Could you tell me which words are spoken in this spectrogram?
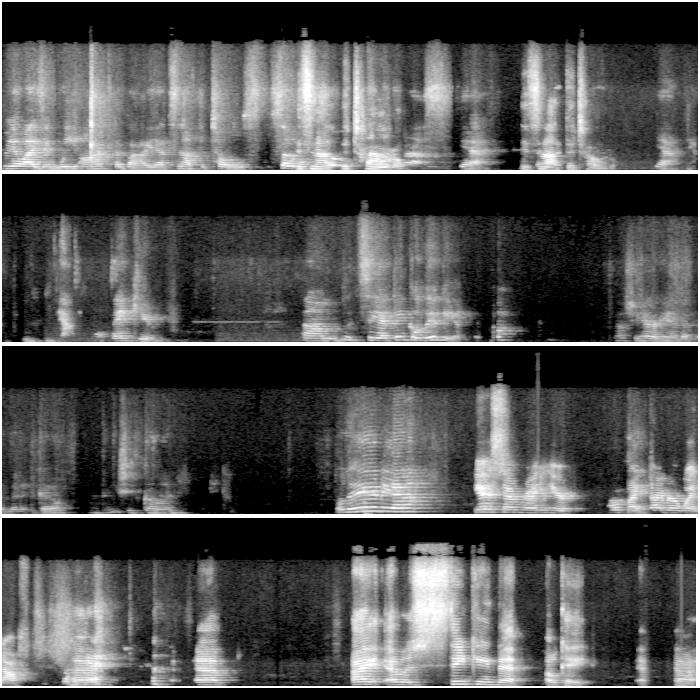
Realizing we aren't the body that's not the total so it's not the total yeah it's not the total yeah yeah, mm-hmm. yeah. Well, thank you um, let's see i think olivia oh, oh she had her hand up a minute ago i think she's gone Olivia. Yes, I'm right here. Okay. My timer went off. Okay. Uh, uh, I, I was thinking that, okay, uh,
